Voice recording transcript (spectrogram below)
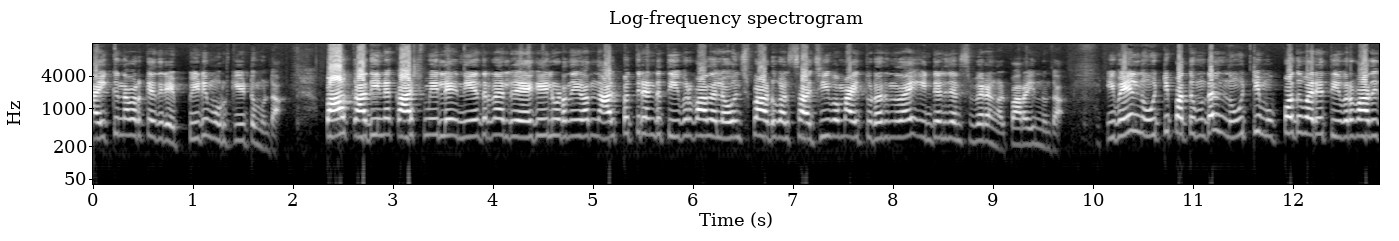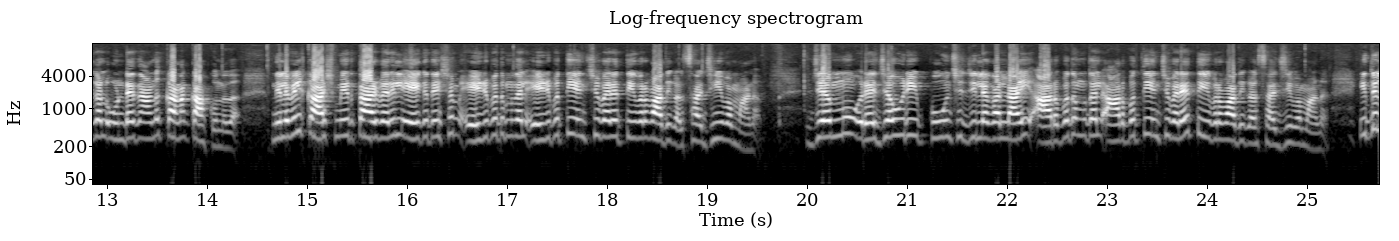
നയിക്കുന്നവർക്കെതിരെ പിടിമുറുക്കിയിട്ടുമുണ്ട്. പാക് അധീന കാശ്മീരിലെ നിയന്ത്രണ രേഖയിലുടനീളം നാൽപ്പത്തിരണ്ട് തീവ്രവാദ ലോഞ്ച് പാഡുകൾ സജീവമായി തുടരുന്നതായി ഇന്റലിജൻസ് വിവരങ്ങൾ പറയുന്നുണ്ട്. ഇവയിൽ നൂറ്റി പത്ത് മുതൽ നൂറ്റി മുപ്പത് വരെ തീവ്രവാദികൾ ഉണ്ടെന്നാണ് കണക്കാക്കുന്നത്. നിലവിൽ കാശ്മീർ താഴ്വരയിൽ ഏകദേശം എഴുപത് മുതൽ എഴുപത്തിയഞ്ച് വരെ തീവ്രവാദികൾ സജീവമാണ്. ജമ്മു രജൌരി പൂഞ്ച് ജില്ലകളിലായി അറുപത് മുതൽ അറുപത്തിയഞ്ച് വരെ തീവ്രവാദികൾ സജീവമാണ്. ഇതിൽ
